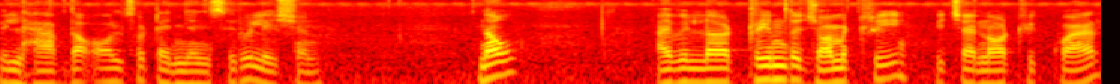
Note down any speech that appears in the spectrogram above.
will have the also tangency relation. Now I will uh, trim the geometry which are not required.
